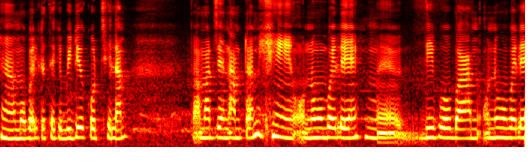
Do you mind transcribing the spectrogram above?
হ্যাঁ, মোবাইলটা থেকে ভিডিও করছিলাম। তো আমার যে নামটা আমি অন্য মোবাইলে দিব বা অন্য মোবাইলে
